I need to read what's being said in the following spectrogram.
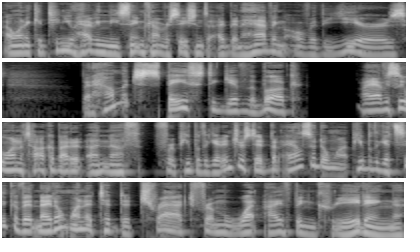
I want to continue having these same conversations I've been having over the years, but how much space to give the book? I obviously want to talk about it enough for people to get interested, but I also don't want people to get sick of it, and I don't want it to detract from what I've been creating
